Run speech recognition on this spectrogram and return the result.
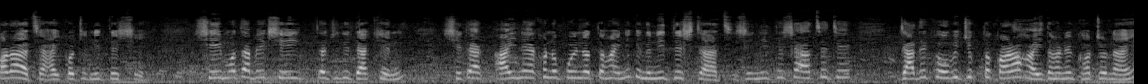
করা আছে হাইকোর্টের নির্দেশে, সেই মোতাবেক সেইটা যদি দেখেন, সেটা আইনে এখনও পরিণত হয়নি, কিন্তু নির্দেশটা আছে। সেই নির্দেশে আছে যে যাদেরকে অভিযুক্ত করা হয় এই ধরনের ঘটনায়,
